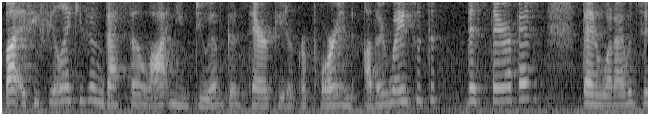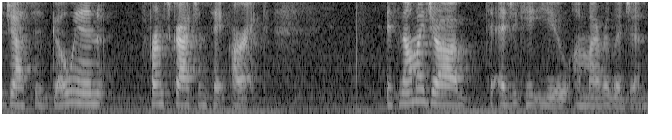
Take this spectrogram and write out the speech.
But if you feel like you've invested a lot and you do have good therapeutic rapport in other ways with the this therapist, then what I would suggest is go in from scratch and say, all right, it's not my job to educate you on my religion.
